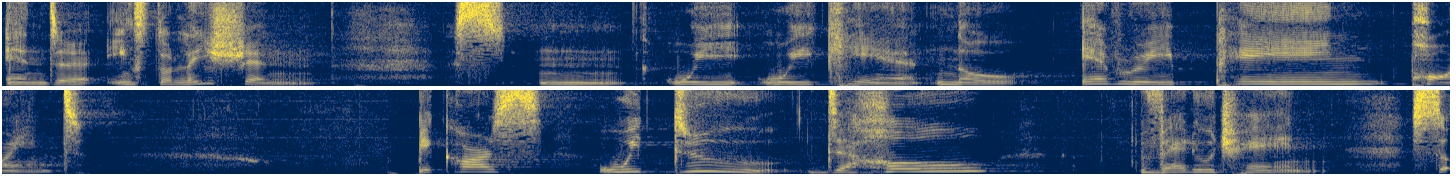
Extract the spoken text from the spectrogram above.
and uh, installation um, we, we can know every pain point because we do the whole value chain. So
